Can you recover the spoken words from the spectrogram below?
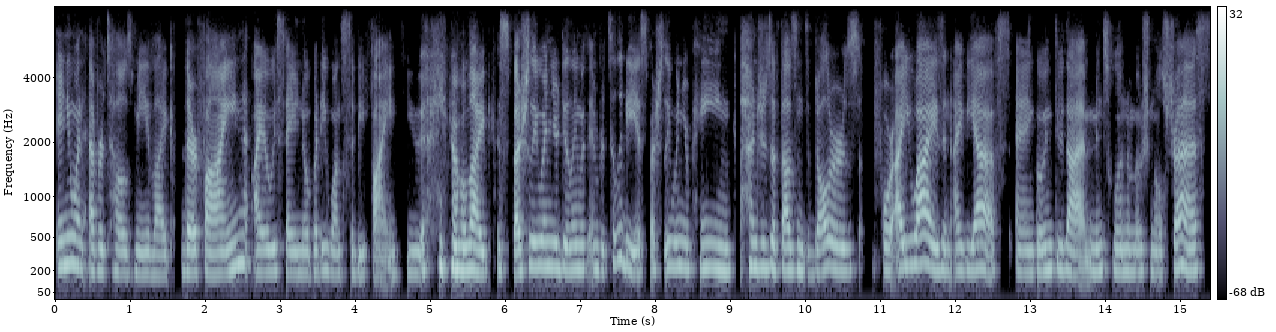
anyone ever tells me like they're fine i always say nobody wants to be fine. You you know like especially when you're dealing with infertility especially when you're paying hundreds of thousands of dollars for iuis and ivfs and going through that mental and emotional stress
